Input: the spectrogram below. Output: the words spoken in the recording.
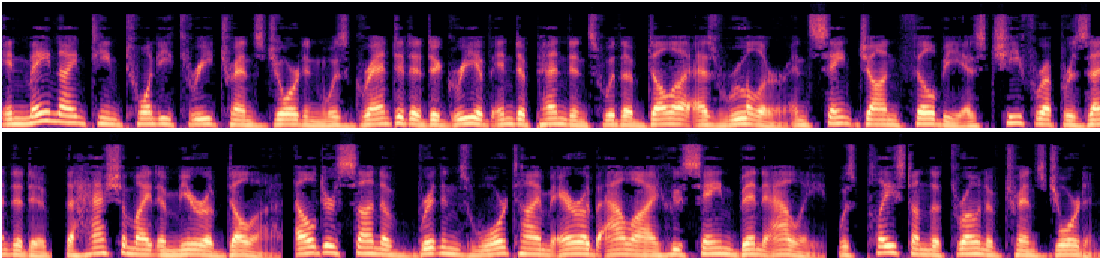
In May 1923 Transjordan was granted a degree of independence with Abdullah as ruler and St. John Philby as chief representative. The Hashemite Emir Abdullah, elder son of Britain's wartime Arab ally Hussein bin Ali, was placed on the throne of Transjordan.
